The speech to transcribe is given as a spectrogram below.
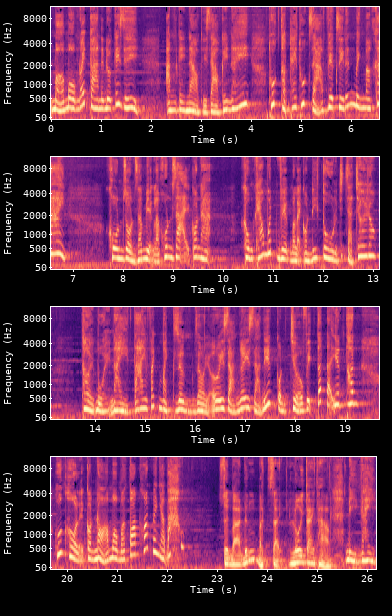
Mở mồm nói càn để được cái gì? Ăn cây nào thì rào cây nấy. Thuốc thật hay thuốc giả, Việc gì đến mình mà khai? Khôn dồn ra miệng là khôn dại con ạ. Không khéo mất việc mà lại còn đi tù nữa chứ chả chơi đâu. Thời buổi này tai vách mạch rừng Rồi ơi giả ngây giả điếc Còn chữa vị tất đã yên thân. Huống hồ lại còn nỏ mồm mà toan hót với nhà báo. Rồi bà đứng bật dậy Lôi tay Thảo. Đi ngay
